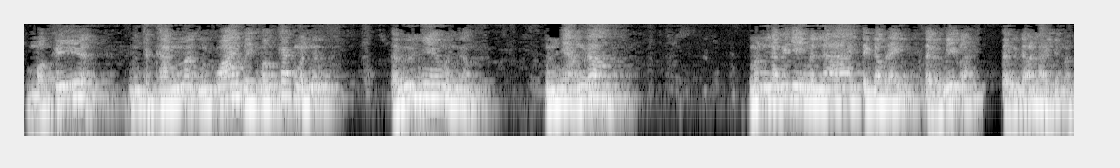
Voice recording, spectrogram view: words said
Một khi mình thực hành mình quái việc bản chất mình tự nhiên mình mình nhận ra mình là cái gì, mình là ai, từ đâu đấy tự biết lại tự trả lời cho mình.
